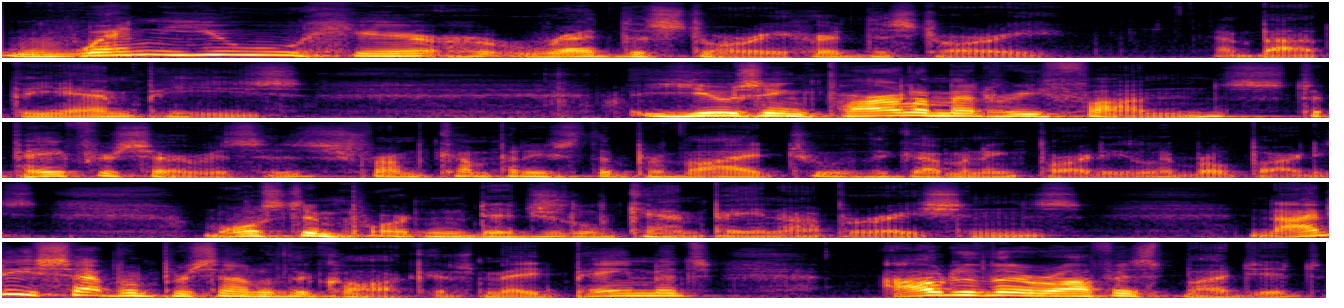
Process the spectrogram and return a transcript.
When you hear read the story, heard the story about the MPs using parliamentary funds to pay for services from companies that provide two of the governing party, Liberal Party's most important digital campaign operations. 97% of the caucus made payments out of their office budget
